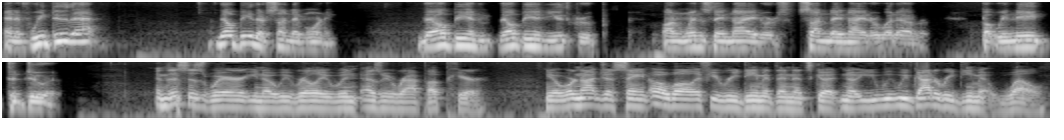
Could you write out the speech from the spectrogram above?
And if we do that, they'll be there Sunday morning. They'll be in they'll be in youth group on Wednesday night or Sunday night or whatever. But we need to do it. And this is where, you know, we really when as we wrap up here, you know, we're not just saying, "Oh, well, if you redeem it then it's good." No, you, we, we've got to redeem it well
